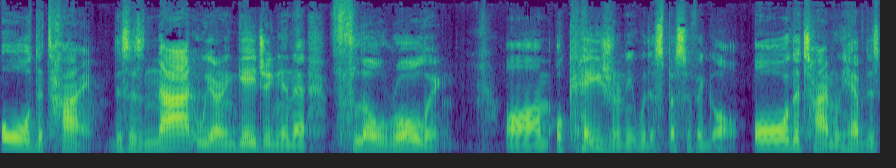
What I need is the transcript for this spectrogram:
all the time. This is not, we are engaging in a flow rolling um, occasionally with a specific goal. All the time we have this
